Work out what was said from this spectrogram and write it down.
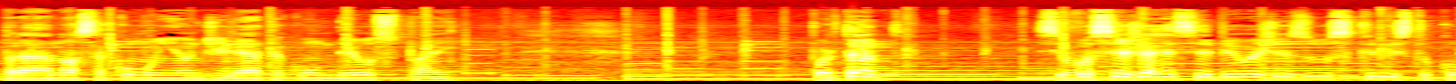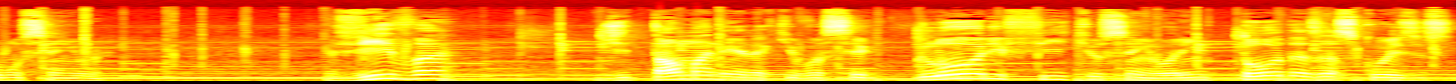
para a nossa comunhão direta com Deus Pai. Portanto, se você já recebeu a Jesus Cristo como Senhor. Viva de tal maneira que você glorifique o Senhor em todas as coisas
